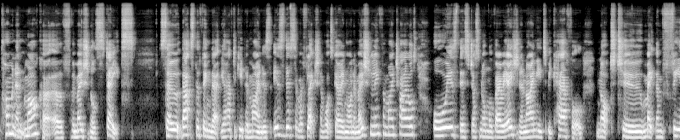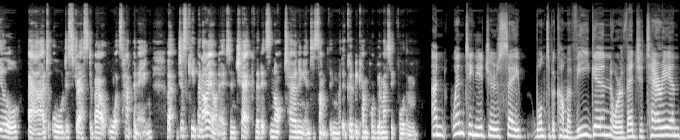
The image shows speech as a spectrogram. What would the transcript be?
prominent marker of emotional states so that's the thing that you have to keep in mind is is this a reflection of what's going on emotionally for my child or is this just normal variation and I need to be careful not to make them feel bad or distressed about what's happening but just keep an eye on it and check that it's not turning into something that could become problematic for them. And when teenagers say want to become a vegan or a vegetarian.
